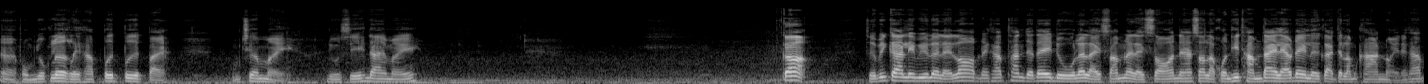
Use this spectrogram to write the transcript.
อ่าผมยกเลิกเลยครับ ปืดปืดไป ผมเชื่อมใหม่ ดูซิได้ไหม ก็ถือเป็นการรีวิวหลาย ๆ รอบนะครับ ท่านจะได้ดูหลาย ๆ ซ้ำหลาย ๆ ซ้อนนะฮะสำหรับคนที่ทำได้แล้วได้เลยก็อาจจะลำคาญหน่อยนะครับ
